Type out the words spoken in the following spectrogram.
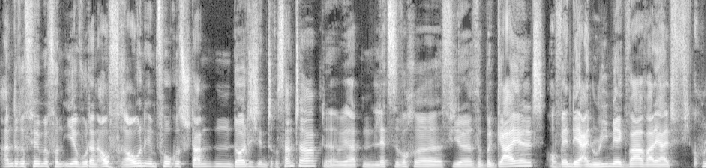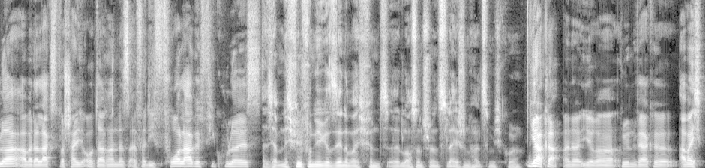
andere Filme von ihr, wo dann auch Frauen im Fokus standen, deutlich interessanter. Wir hatten letzte Woche für The Beguiled. Auch wenn der ein Remake war, war der halt viel cooler. Aber da lag es wahrscheinlich auch daran, dass einfach die Vorlage viel cooler ist. Also ich habe nicht viel von ihr gesehen, aber ich finde äh, Lost in Translation halt ziemlich cool. Ja, klar, einer ihrer frühen Werke. Aber ich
